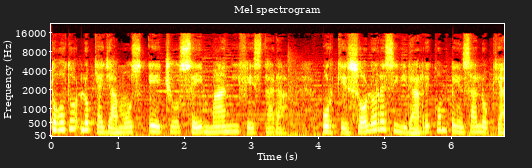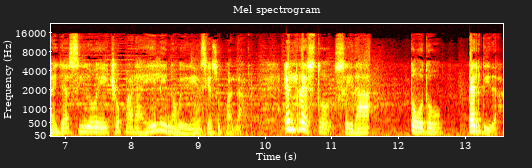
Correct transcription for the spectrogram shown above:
Todo lo que hayamos hecho se manifestará, porque solo recibirá recompensa lo que haya sido hecho para él en obediencia a su palabra. El resto será todo pérdida.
